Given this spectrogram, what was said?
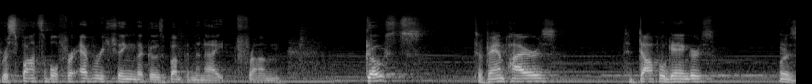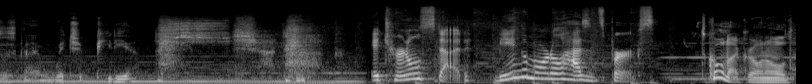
responsible for everything that goes bump in the night, from ghosts to vampires to doppelgangers. What is this guy, Wikipedia? Shut up. Eternal stud. Being immortal has its perks. It's cool not growing old.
